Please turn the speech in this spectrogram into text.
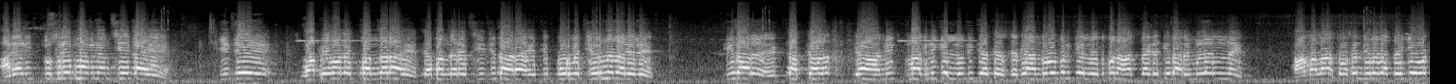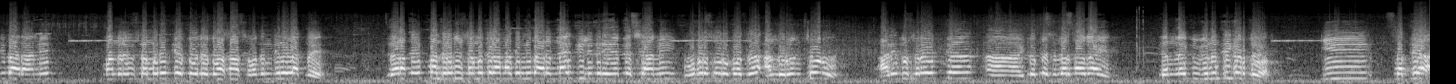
आणि आणि दुसरी एक मागणी आमची एक आहे की जे वाफेवाला एक बंधार आहे त्या बंधाऱ्याची जी दार आहे ती पूर्ण जीर्ण झालेली आहेत. ती एक तात्काळ त्या आम्ही मागणी केली होती त्या त्यासाठी आंदोलन पण केलं होतं पण आज काय ती दारं मिळाली नाहीत. आम्हाला आश्वासन दिलं जातंय जेव्हा हो ती आम्ही पंधरा दिवसामध्ये देतो देतो असं आश्वासन दिलं जातंय. जर आता एक पंधरा दिवसामध्ये आम्हाला त्यांनी दारं नाही दिली तरी यापेक्षा आम्ही उग्र स्वरूपाचं आंदोलन सोडू. आणि दुसरं एक इथं तहसीलदार साहेब आहेत त्यांना एक विनंती करतो की सध्या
